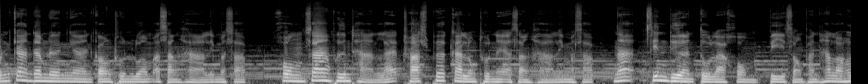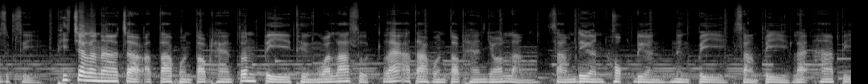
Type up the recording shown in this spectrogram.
ผลการดำเนินงานกองทุนรวมอสังหาริมทรัพย์ โครงสร้างพื้นฐานและ trust เพื่อการลงทุนในอสังหาริมทรัพย์ ณ สิ้นเดือนตุลาคม ปี 2564 พิจารณาจากอัตราผลตอบแทนต้นปีถึงวันล่าสุด และอัตราผลตอบแทนย้อนหลัง 3 เดือน 6 เดือน 1 ปี 3 ปีและ 5 ปี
